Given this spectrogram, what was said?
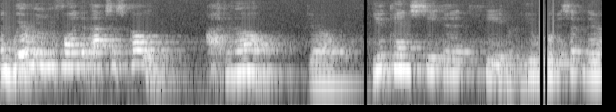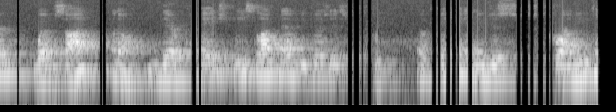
And where will you find that access code? I don't know, Gerald. You can see it here. You will visit their website, no, their page. Please like them because it's free. Okay, and you just scroll down. You can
